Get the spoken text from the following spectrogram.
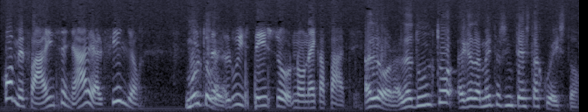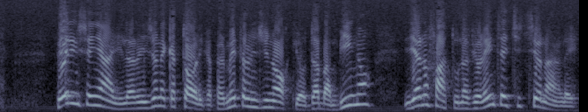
come fa a insegnare al figlio? Molto Se bene. lui stesso non è capace. Allora, l'adulto è da mettersi in testa questo. Per insegnargli la religione cattolica, per metterlo in ginocchio da bambino, gli hanno fatto una violenza eccezionale.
